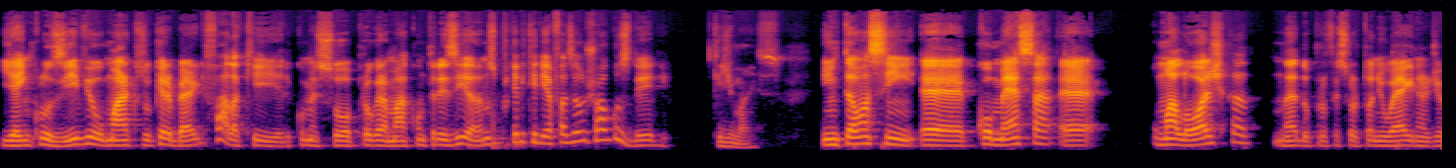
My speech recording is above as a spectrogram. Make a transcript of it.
E, é, inclusive, o Mark Zuckerberg fala que ele começou a programar com 13 anos porque ele queria fazer os jogos dele. Que demais. Então, assim, é, começa é, uma lógica né, do professor Tony Wagner de,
